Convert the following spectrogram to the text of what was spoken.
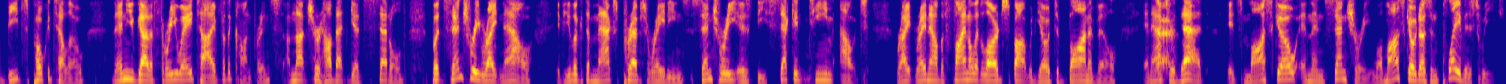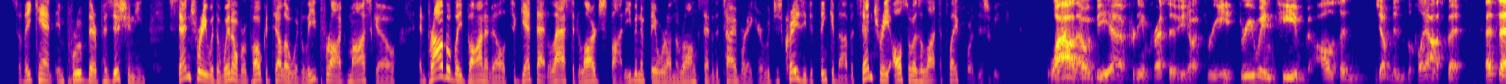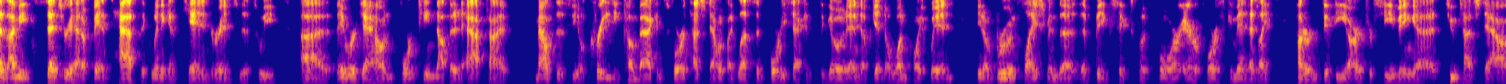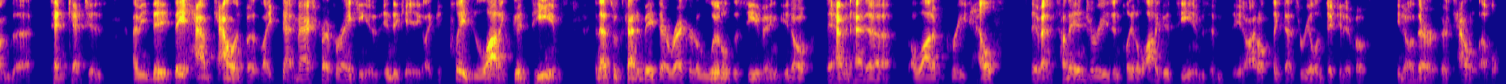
beats Pocatello, then you've got a three-way tie for the conference. I'm not sure how that gets settled, but Century right now if you look at the max preps ratings, Century is the second team out, right? Right now, the final at large spot would go to Bonneville. And after yeah. that, it's Moscow and then Century. Well, Moscow doesn't play this week, so they can't improve their positioning. Century, with a win over Pocatello, would leapfrog Moscow and probably Bonneville to get that last at large spot, even if they were on the wrong side of the tiebreaker, which is crazy to think about. But Century also has a lot to play for this week. Wow, that would be uh, pretty impressive. You know, a three three win team all of a sudden jumped into the playoffs. But that says, I mean, Century had a fantastic win against Canyon Ridge this week. Uh, they were down fourteen nothing at halftime. Mount this, you know, crazy comeback and score a touchdown with like less than forty seconds to go to end up getting a one point win. You know, Bruin Fleischman, the the big six foot four Air Force commit, had like 150 yards receiving, uh, two touchdowns, uh, 10 catches. I mean, they they have talent, but like that max prep ranking is indicating like they played a lot of good teams, and that's what's kind of made their record a little deceiving. You know, they haven't had a a lot of great health. They've had a ton of injuries and played a lot of good teams, and you know, I don't think that's real indicative of you know their their talent level.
